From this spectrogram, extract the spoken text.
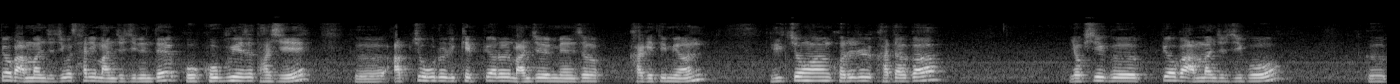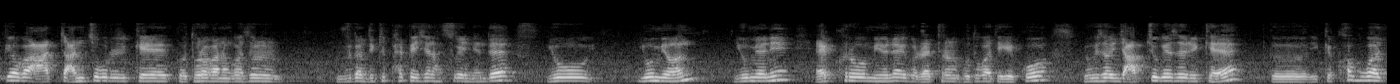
뼈가 안 만져지고 살이 만져지는데 그, 그 부위에서 다시 그 앞쪽으로 이렇게 뼈를 만지면서 가게 되면 일정한 거리를 가다가 역시 그 뼈가 안 만져지고 그 뼈가 안쪽으로 이렇게 그 돌아가는 것을 우리가 느낄 palpation 할 수가 있는데 요, 요 면, 요 면이 acromion의 그 lateral border가 되겠고 여기서 이제 앞쪽에서 이렇게 그 이렇게 커브가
